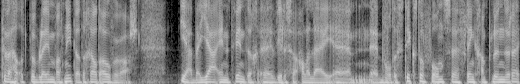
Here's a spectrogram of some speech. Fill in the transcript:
Terwijl het probleem was niet dat er geld over was. Ja, bij Ja 21 uh, willen ze allerlei, uh, bijvoorbeeld het stikstoffonds flink gaan plunderen.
